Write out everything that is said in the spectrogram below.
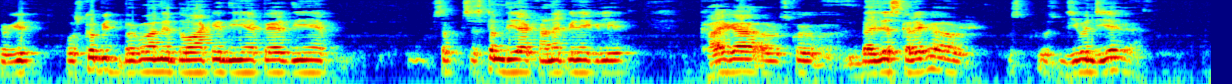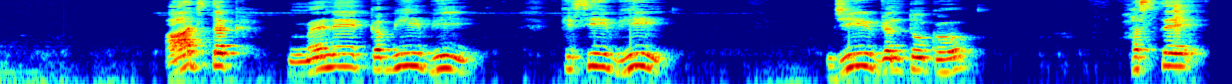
क्योंकि उसको भी भगवान ने दो आँखें दी हैं पैर दिए हैं सब सिस्टम दिया है खाने पीने के लिए। खाएगा और उसको डाइजेस्ट करेगा और उस, उस जीवन जिएगा। आज तक मैंने कभी भी किसी भी जीव जंतु को हँसते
